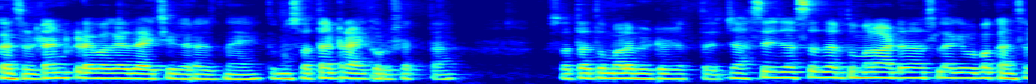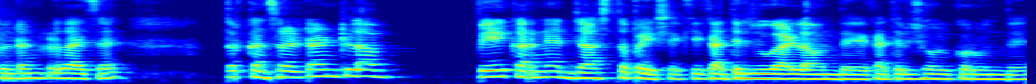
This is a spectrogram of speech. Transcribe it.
कन्सल्टंटकडे वगैरे जायची गरज नाही. तुम्ही स्वतः ट्राय करू शकता. स्वतः तुम्हाला भेटू शकतं. जास्तीत जास्त जर तुम्हाला वाटत असलं की बाबा कन्सल्टंटकडे जायचं आहे तर कन्सल्टंटला पे करण्यात जास्त पैसे की काहीतरी जुगाड लावून दे काहीतरी झोल करून दे.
